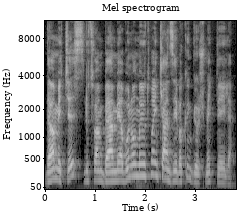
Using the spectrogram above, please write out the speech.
devam edeceğiz. Lütfen beğenmeyi, abone olmayı unutmayın. Kendinize iyi bakın. Görüşmek dileğiyle.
